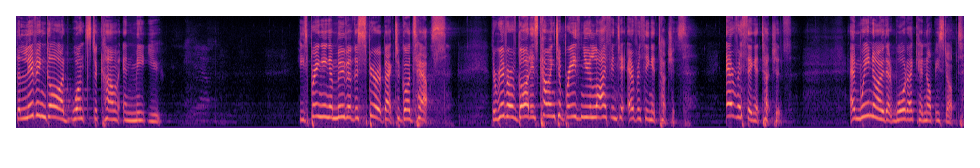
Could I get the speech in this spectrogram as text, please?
The living God wants to come and meet you. He's bringing a move of the Spirit back to God's house. The river of God is coming to breathe new life into everything it touches. Everything it touches. And we know that water cannot be stopped.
